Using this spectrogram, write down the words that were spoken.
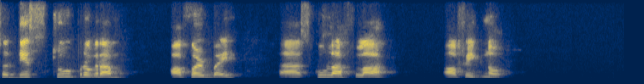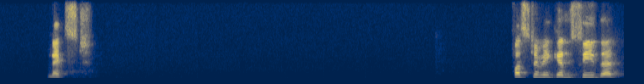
So these two program offered by uh, School of Law of IGNOU. Next. First, we can see that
